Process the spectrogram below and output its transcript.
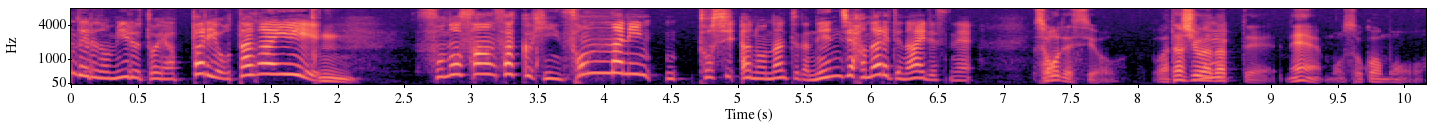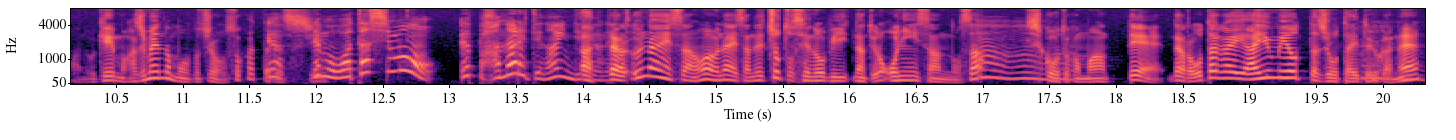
んでるの見るとやっぱりお互い、うん、その3作品そんなに年あのなんていうか年次離れてないですね。そうですよ。私はだってねもうそこはもうあのゲーム始めるのももちろん遅かったですし。でも私もやっぱ離れてないんですよねあだからうないさんはうないさんでちょっと背伸びなんていうのお兄さんのさ、うんうんうん。思考とかもあってだからお互い歩み寄った状態というかね、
